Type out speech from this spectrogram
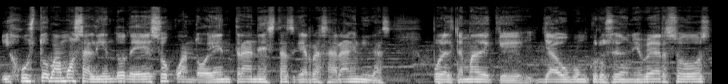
y justo vamos saliendo de eso cuando entran estas guerras arácnidas por el tema de que ya hubo un cruce de universos,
